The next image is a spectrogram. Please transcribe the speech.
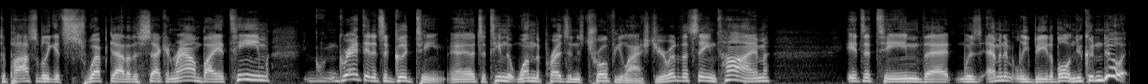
to possibly get swept out of the second round by a team. Granted, it's a good team. Uh, it's a team that won the President's Trophy last year, but at the same time, it's a team that was eminently beatable, and you couldn't do it.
